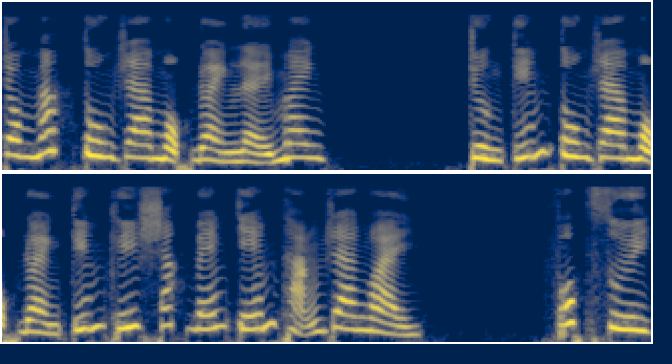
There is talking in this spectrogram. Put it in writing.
Trong mắt tuôn ra một đoàn lệ mang. Trường kiếm tuôn ra một đoàn kiếm khí sắc bén chém thẳng ra ngoài. Phúc suy.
